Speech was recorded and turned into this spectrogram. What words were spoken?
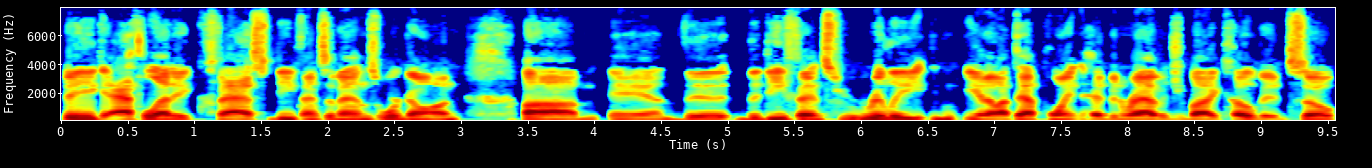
big, athletic, fast defensive ends, were gone. Um, and the the defense really, you know, at that point had been ravaged by COVID. So,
